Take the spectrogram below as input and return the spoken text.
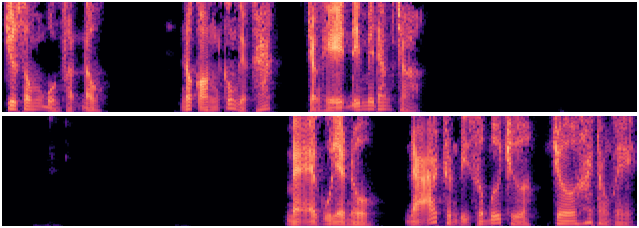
chưa xong bổn phận đâu. Nó còn công việc khác, chẳng hề đêm mới đang chờ. Mẹ Giuliano đã chuẩn bị sớm bữa trưa chờ hai thằng về.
